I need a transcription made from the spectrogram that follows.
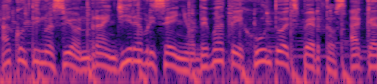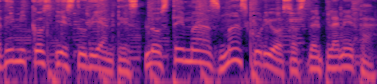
A continuación, Rangira Briseño debate junto a expertos, académicos y estudiantes los temas más curiosos del planeta.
